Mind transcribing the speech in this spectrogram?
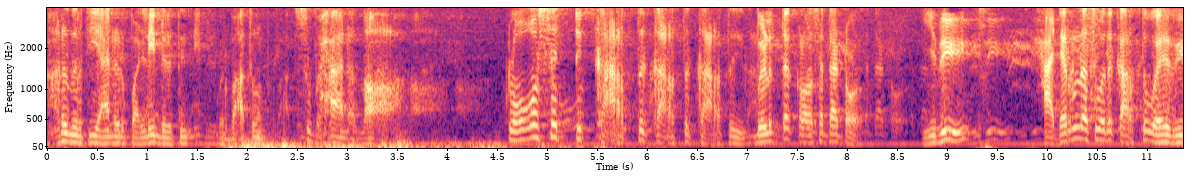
കാറ് നിർത്തി ഞാനൊരു പള്ളീന്റെ അടുത്ത് ഒരു ബാത്റൂം സുഹാന ക്ലോസറ്റ് കറുത്ത് കറുത്ത് കറുത്ത്. വെളുത്ത ക്ലോസറ്റ് ആട്ടോ. ഇത് ഹജറുൽ അസ്വദ് കറുത്തു പോയത്.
